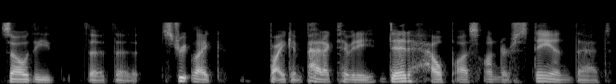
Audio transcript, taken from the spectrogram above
So the the the StreetLight bike and ped activity did help us understand that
